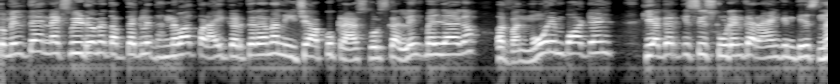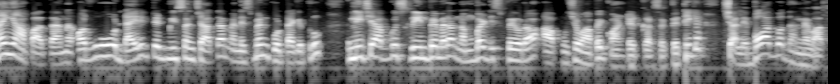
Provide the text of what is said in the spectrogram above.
तो मिलते हैं नेक्स्ट वीडियो में, तब तक के लिए धन्यवाद, पढ़ाई करते रहना, नीचे आपको क्रैश कोर्स का लिंक मिल जाएगा, और वन मोर इंपॉर्टेंट कि अगर किसी स्टूडेंट का रैंक इनकेस नहीं आ पाता है ना, और वो डायरेक्ट एडमिशन चाहता है मैनेजमेंट कोटा के थ्रू नीचे आपको स्क्रीन पे मेरा नंबर डिस्प्ले हो रहा आप मुझे वहाँ पे कांटेक्ट कर सकते हैं, ठीक है? चलिए बहुत बहुत धन्यवाद।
